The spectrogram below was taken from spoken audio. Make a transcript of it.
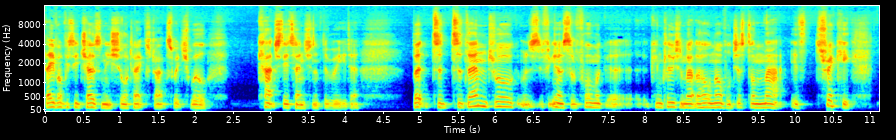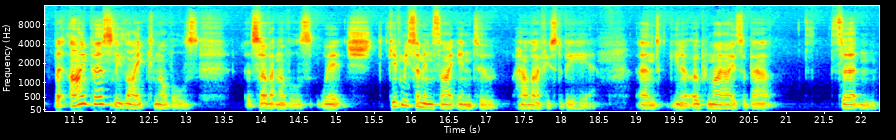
they've obviously chosen these short extracts which will catch the attention of the reader. But to, to then draw, you know, sort of form a uh, conclusion about the whole novel just on that is tricky. But I personally like novels, uh, Slovak novels, which give me some insight into how life used to be here and you know open my eyes about certain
